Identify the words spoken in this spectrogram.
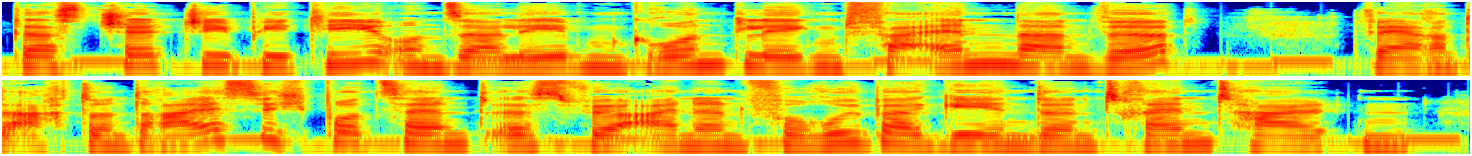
dass ChatGPT unser Leben grundlegend verändern wird, während 38 Prozent es für einen vorübergehenden Trend halten.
